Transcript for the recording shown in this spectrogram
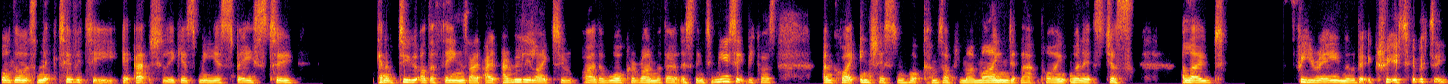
although it's an activity, it actually gives me a space to kind of do other things. I, I, I really like to either walk or run without listening to music because I'm quite interested in what comes up in my mind at that point when it's just allowed free reign and a bit of creativity.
